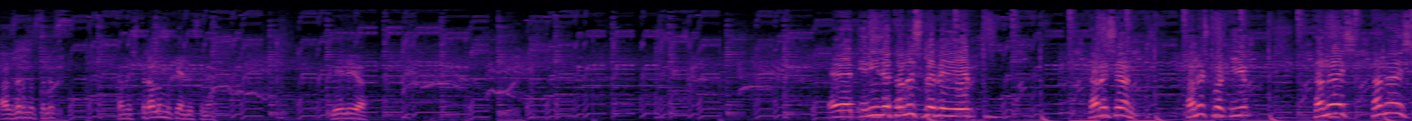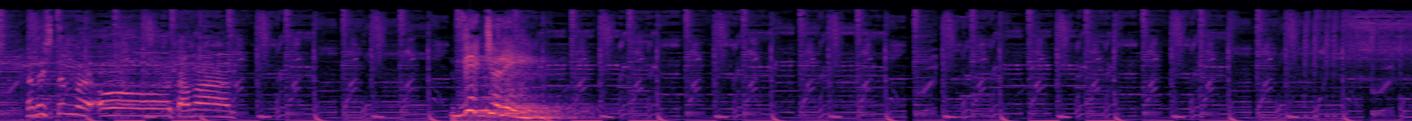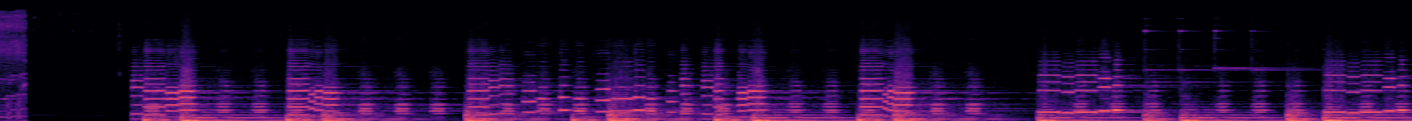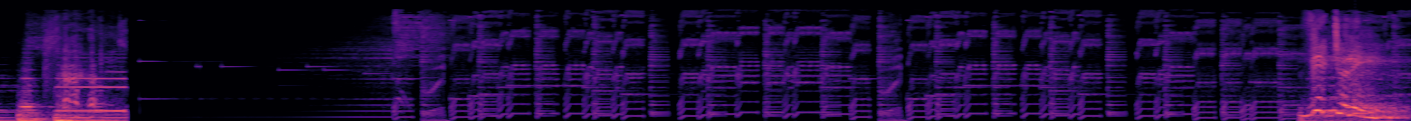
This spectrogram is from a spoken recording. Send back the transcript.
Hazır mısınız? Tanıştıralım mı kendisine? Geliyor. Evet, Eniyle tanış bebeğim. Tanışın. Tanış bakayım. Tanış, tanış. Tanıştın mı? Oo, tamam. Victory! Victory!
